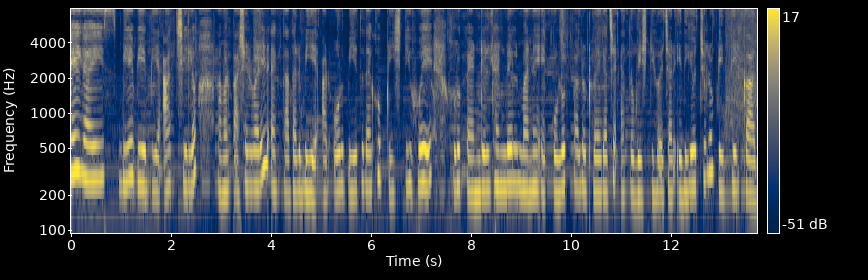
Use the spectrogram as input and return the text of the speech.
হেই গাইস বিয়ে বিয়ে বিয়ে আজ ছিল আমার পাশের বাড়ির এক দাদার বিয়ে। আর ওর বিয়েতে দেখো বৃষ্টি হয়ে পুরো প্যান্ডেল ট্যান্ডেল মানে ওলট পালট হয়ে গেছে, এত বৃষ্টি হয়েছে। আর এদিকে হচ্ছিল বৃদ্ধির কাজ।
